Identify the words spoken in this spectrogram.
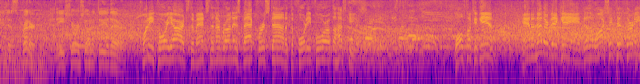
He's a sprinter, and he sure showed it to you there. 24 yards to match the number on his back. First down at the 44 of the Huskies. Woolfolk again. And another big gain to the Washington 33.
